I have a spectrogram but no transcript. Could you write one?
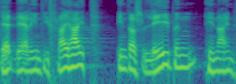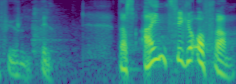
der, der in die Freiheit, in das Leben hineinführen will. Das einzige Opfer,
